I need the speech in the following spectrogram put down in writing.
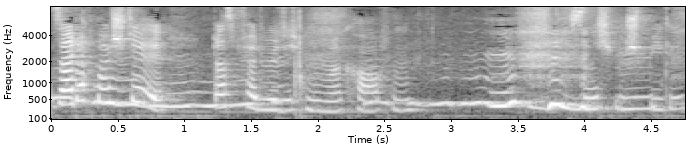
sei doch mal still. Das Pferd würde ich mir mal kaufen. Ist nicht gespiegelt.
